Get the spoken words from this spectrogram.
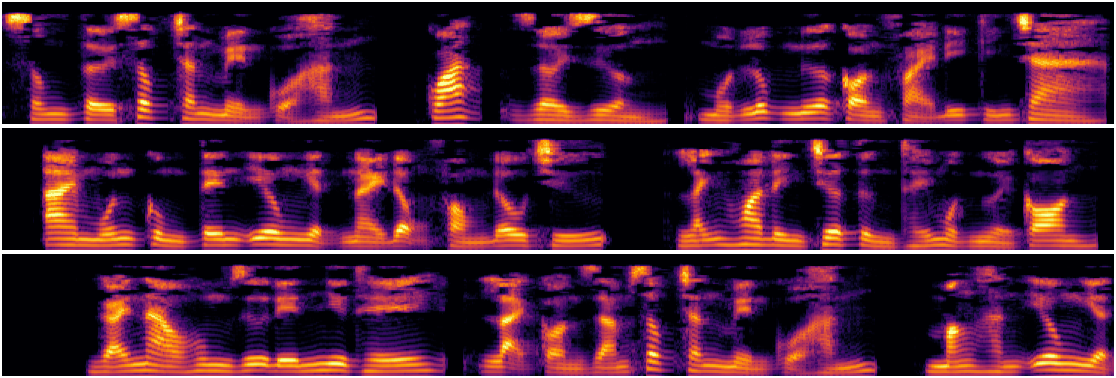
xông tới sốc chăn mền của hắn, quát, rời giường, một lúc nữa còn phải đi kính trà, ai muốn cùng tên yêu nghiệt này động phòng đâu chứ, lãnh hoa đình chưa từng thấy một người con, gái nào hung dữ đến như thế, lại còn dám sốc chăn mền của hắn, mắng hắn yêu nghiệt,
